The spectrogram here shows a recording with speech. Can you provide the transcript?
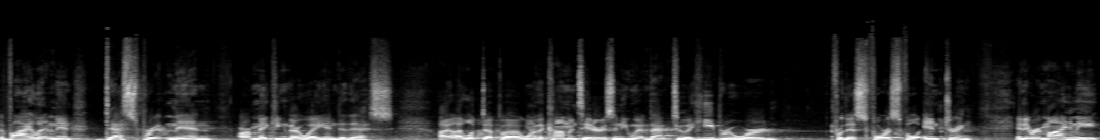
violent men, desperate men are making their way into this. I, I looked up uh, one of the commentators, and he went back to a Hebrew word for this forceful entering. And it reminded me,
